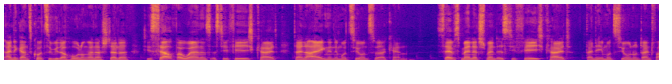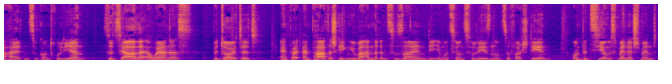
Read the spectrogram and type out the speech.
Eine ganz kurze Wiederholung an der Stelle. Die Self-Awareness ist die Fähigkeit, deine eigenen Emotionen zu erkennen. Selbstmanagement ist die Fähigkeit, deine Emotionen und dein Verhalten zu kontrollieren. Soziale Awareness bedeutet, empathisch gegenüber anderen zu sein, die Emotionen zu lesen und zu verstehen. Und Beziehungsmanagement,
